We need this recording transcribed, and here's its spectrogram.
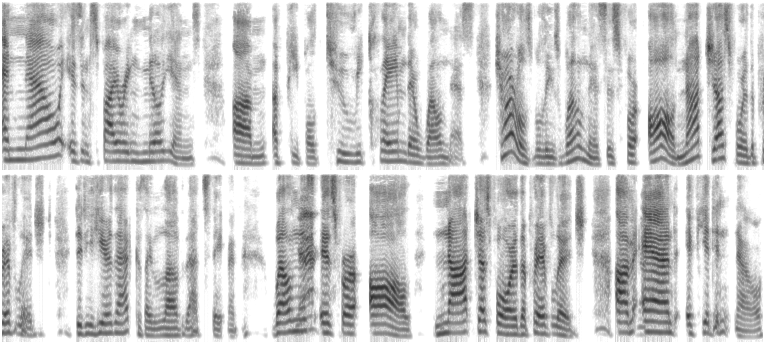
and now is inspiring millions um, of people to reclaim their wellness. Charles believes wellness is for all, not just for the privileged. Did you hear that? Because I love that statement. Wellness Yeah. is for all, not just for the privileged. Um, and if you didn't know,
